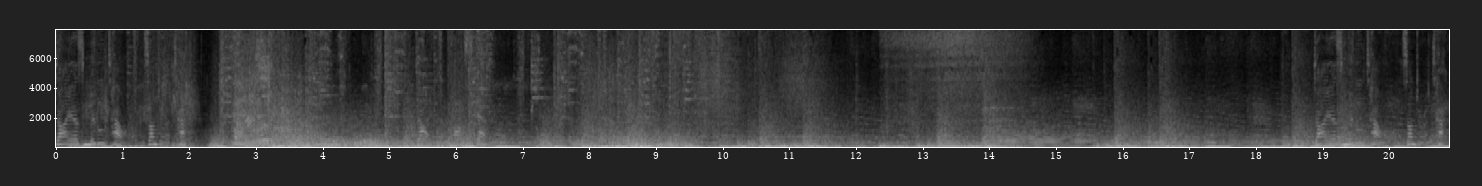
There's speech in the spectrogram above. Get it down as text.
Dire's middle tower is under attack. Dire are scanning. Dire's middle tower is under attack.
